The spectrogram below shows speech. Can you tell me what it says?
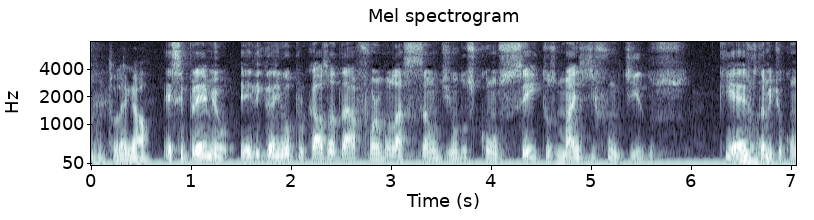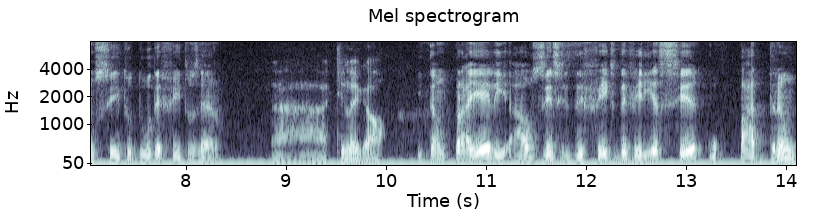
Muito legal. Esse prêmio ele ganhou por causa da formulação de um dos conceitos mais difundidos, que é uhum. justamente uhum. o conceito do defeito zero. Ah, que legal. Então, para ele, a ausência de defeito deveria ser o padrão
